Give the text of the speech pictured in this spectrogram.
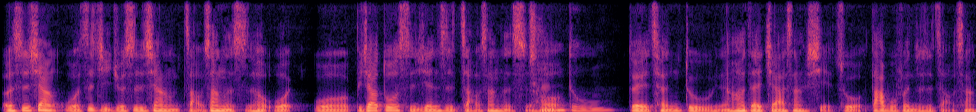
而是像我自己，就是像早上的时候，我我比较多时间是早上的时候晨读，对，晨读，然后再加上写作，大部分就是早上，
